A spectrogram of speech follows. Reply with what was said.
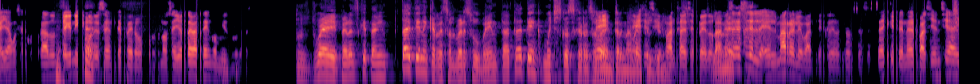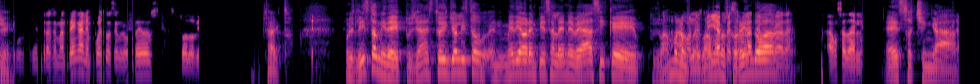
hayamos encontrado un técnico decente, pero pues, no sé, yo todavía tengo mis dudas. Pues, güey, pero es que también todavía tienen que resolver su venta, todavía tienen muchas cosas que resolver internamente. Sí, sí, falta ese pedo. Ese, es el, más relevante, creo. Entonces, este, hay que tener paciencia y pues, mientras se mantengan en puestos europeos, todo bien. Exacto. Pues listo, mi day. Pues ya estoy yo listo. En media hora empieza la NBA, así que pues vámonos, güey. Vámonos, corriendo. Vamos a darle. Eso chingada.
